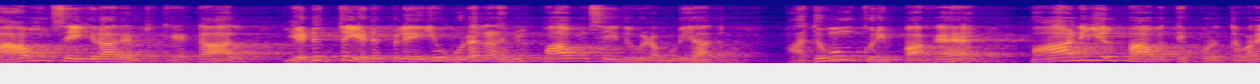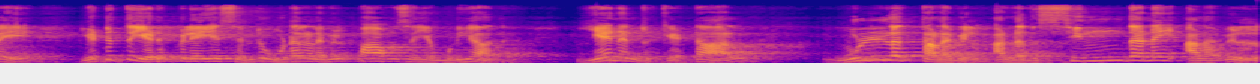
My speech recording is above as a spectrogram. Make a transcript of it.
பாவம் செய்கிறார் என்று கேட்டால் எடுத்த எடுப்பிலேயே உடல் அளவில் பாவம் செய்து விட முடியாது. அதுவும் குறிப்பாக பாலியல் பாவத்தை பொறுத்தவரை எடுத்த எடுப்பிலேயே சென்று உடலளவில் பாவம் செய்ய முடியாது. ஏன் என்று கேட்டால் உள்ளத்தளவில் அல்லது சிந்தனை அளவில்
